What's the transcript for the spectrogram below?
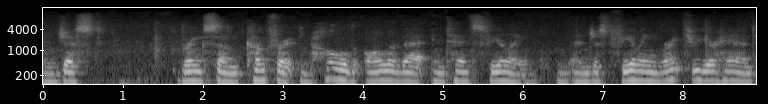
and just bring some comfort and hold all of that intense feeling and, just feeling right through your hand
